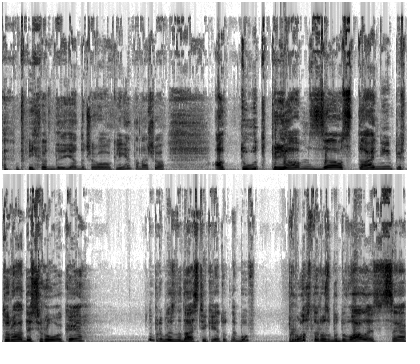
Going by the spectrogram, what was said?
Приїхав я до чергового клієнта нашого. А тут прям за останні півтора десь роки, ну приблизно да, стільки я тут не був, просто розбудувалось все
